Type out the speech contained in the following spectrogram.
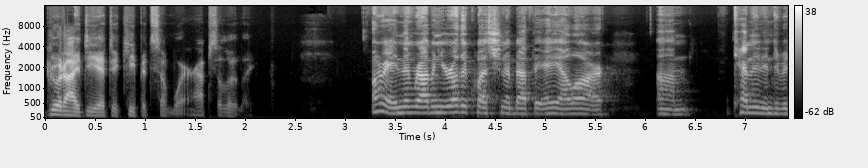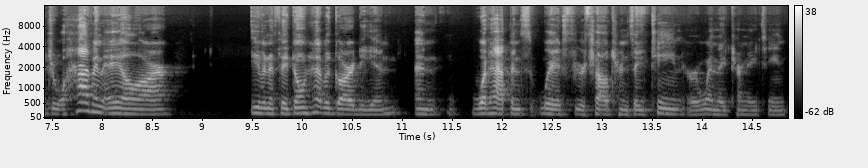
good idea to keep it somewhere. Absolutely. All right. And then, Robin, your other question about the ALR. Um, can an individual have an ALR even if they don't have a guardian and what happens if your child turns 18 or when they turn 18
